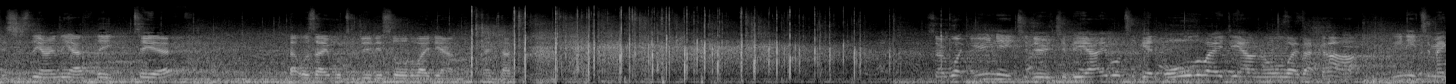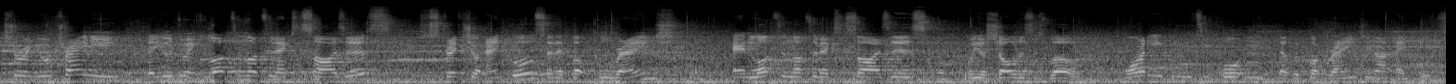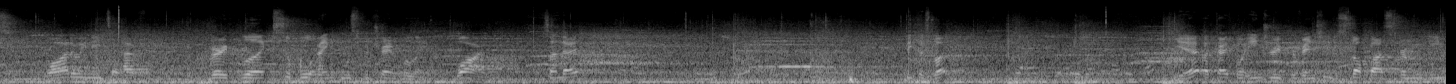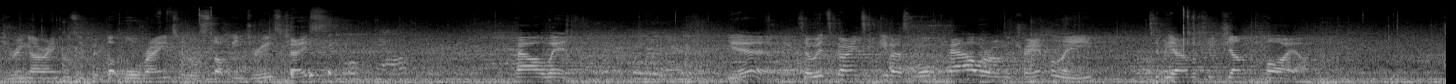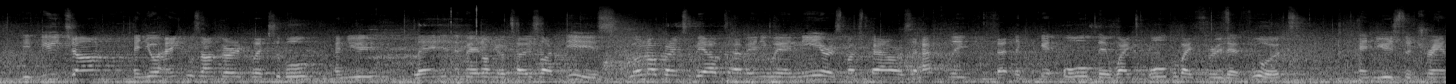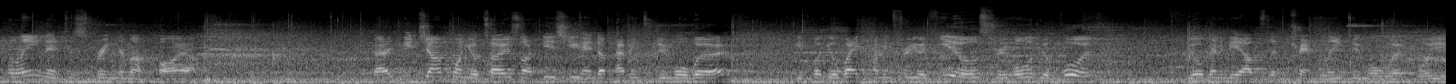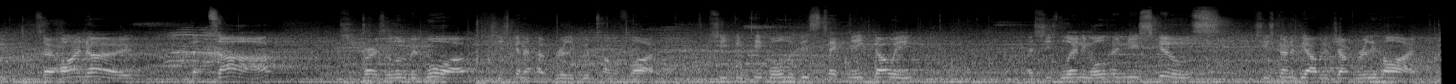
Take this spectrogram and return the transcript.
This is the only athlete, TF, that was able to do this all the way down. Fantastic. So what you need to do to be able to get all the way down and all the way back up, you need to make sure in your training that you're doing lots and lots of exercises to stretch your ankles so they've got full range, and lots and lots of exercises for your shoulders as well. Why do you think it's important that we've got range in our ankles? Why do we need to have very flexible ankles for trampoline? Why? Sunday? Because what? Okay, for injury prevention to stop us from injuring our ankles. If we've got more range, it'll stop injuries. Chase? Power when? Yeah, so it's going to give us more power on the trampoline to be able to jump higher. If you jump and your ankles aren't very flexible and you land in the bed on your toes like this, you're not going to be able to have anywhere near as much power as an athlete that they get all their weight all the way through their foot and use the trampoline then to spring them up higher. Okay, if you jump on your toes like this, you end up having to do more work. If you've got your weight coming through your heels, through all of your foot, you're going to be able to let the trampoline do more work for you. So I know that Zara, she grows a little bit more, she's going to have a really good time of life. She can keep all of this technique going as she's learning all her new skills. She's going to be able to jump really high.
